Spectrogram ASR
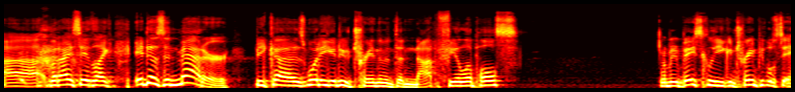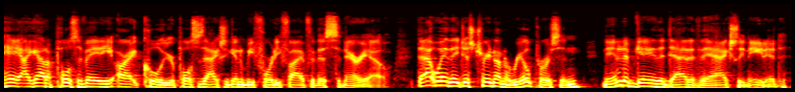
uh, but I say like it doesn't matter because what are you do? Train them to not feel a pulse? I mean, basically, you can train people to say, hey, I got a pulse of 80. All right, cool. Your pulse is actually going to be 45 for this scenario. That way, they just trained on a real person. They ended up getting the data they actually needed.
